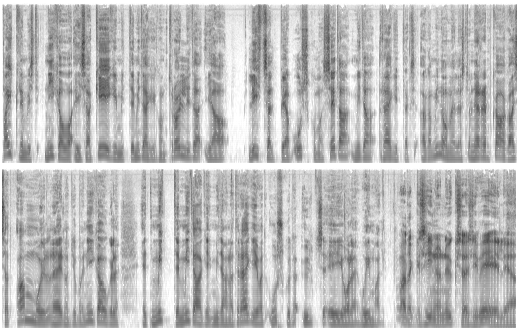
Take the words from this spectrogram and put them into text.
paiknemist, niikaua ei saa keegi mitte midagi kontrollida ja lihtsalt peab uskuma seda, mida räägitakse, aga minu meelest on RMK-ga asjad ammu läinud juba nii kaugele, et mitte midagi, mida nad räägivad, uskuda üldse ei ole võimalik. vaadake, siin on üks asi veel ja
